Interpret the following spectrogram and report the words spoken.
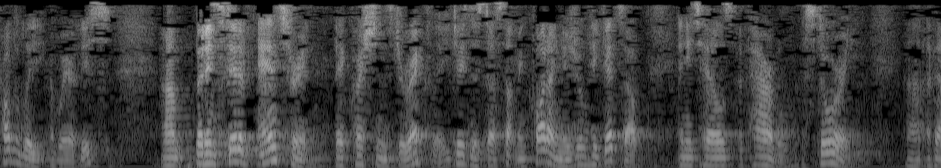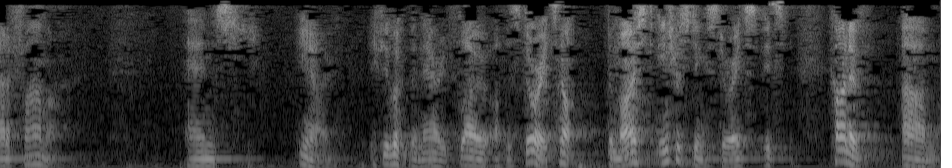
probably aware of this. Um, but instead of answering their questions directly, Jesus does something quite unusual. He gets up and he tells a parable, a story uh, about a farmer. And, you know, if you look at the narrative flow of the story, it's not the most interesting story. It's, it's kind of um,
